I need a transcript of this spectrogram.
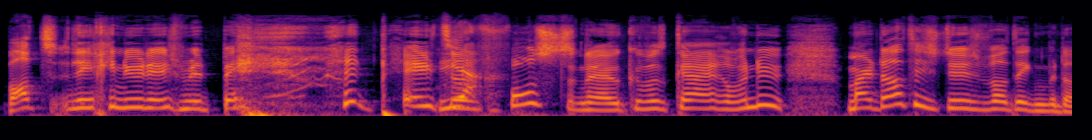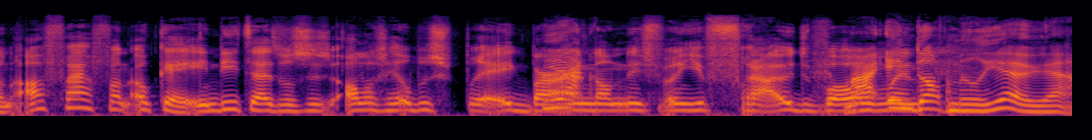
Wat lig je nu eens met, Pe- met Peter Ja. Vos te neuken? Wat krijgen we nu? Maar dat is dus wat ik me dan afvraag. Van oké, in die tijd was dus alles heel bespreekbaar. Ja. En dan is van je fruitboom. Maar in en- dat milieu, ja. In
